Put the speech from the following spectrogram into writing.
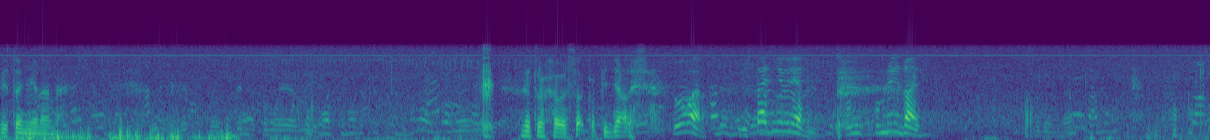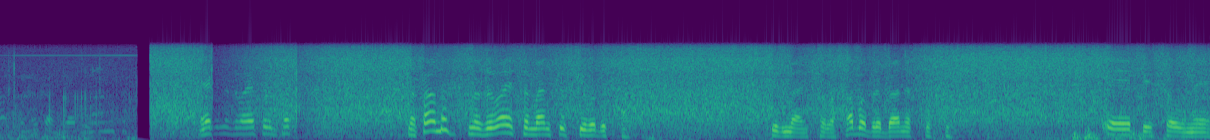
вітамінами. Ми трохи високо піднялися. Товар, летать не вредно. Умри дай. Як називається? Напевно, називається Меншівський водоспад. Під Меншова. Або Бребеневський. І пішов вниз.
